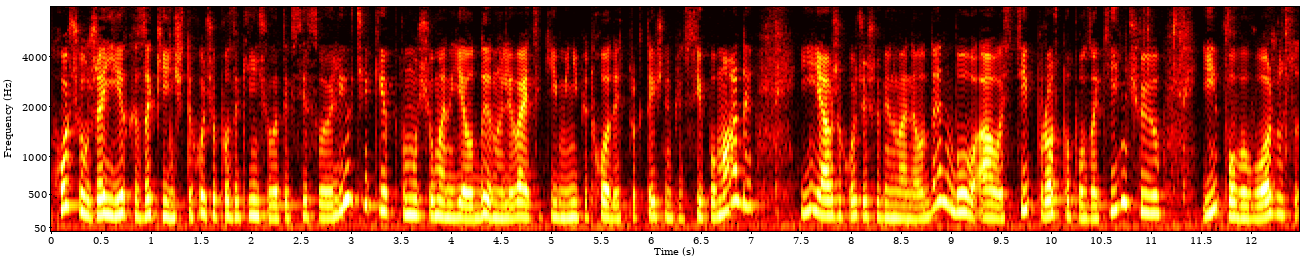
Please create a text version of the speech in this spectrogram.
Хочу вже їх закінчити. Хочу позакінчувати всі свої олівчики, тому що в мене є один олівець, який мені підходить практично під всі помади. І я вже хочу, щоб він в мене один був. А ось ці просто позакінчую і повивожу з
